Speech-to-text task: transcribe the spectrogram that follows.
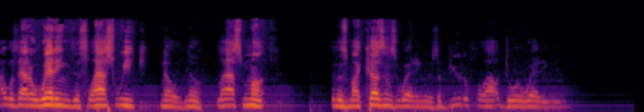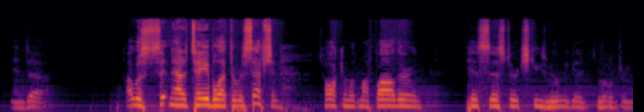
I was at a wedding this last week. No, no, last month. It was my cousin's wedding. It was a beautiful outdoor wedding. And uh, I was sitting at a table at the reception talking with my father and his sister. Excuse me, let me get a little drink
